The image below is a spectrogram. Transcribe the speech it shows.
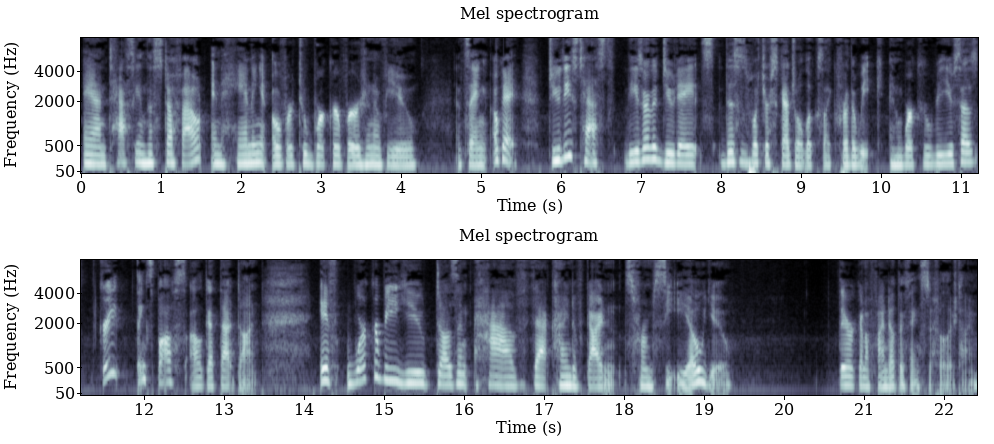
and tasking the stuff out and handing it over to worker version of you and saying, okay, do these tasks. These are the due dates. This is what your schedule looks like for the week. And worker BU says, great. Thanks, boss. I'll get that done. If worker BU doesn't have that kind of guidance from CEO U, they're going to find other things to fill their time.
